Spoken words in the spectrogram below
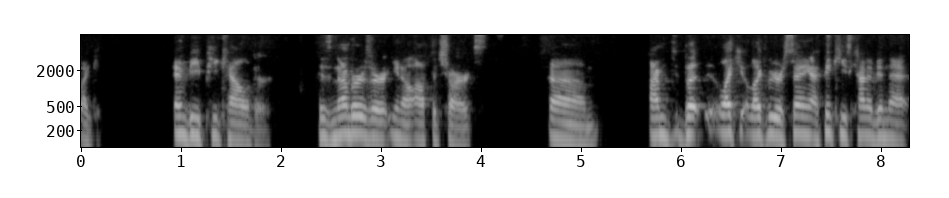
like MVP caliber. His numbers are, you know, off the charts. Um, I'm, but like like we were saying, I think he's kind of in that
